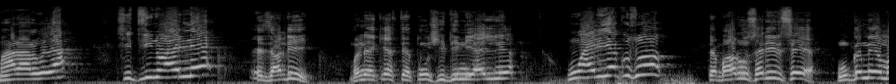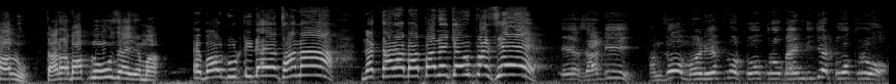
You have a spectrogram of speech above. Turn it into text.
મારા રોયા સિદ્ધિનો આવેલ ને? એ જાડી મને કહેશ તે તું સીધીની આઈલ ને? હું આવી શકું છું? તે મારું શરીર છે હું ગમે એમ હાલું. તારા બાપનું શું જાય એમાં? એ બહુ ડૂટી ડાયો થામા. ને તારા બાપાને કેવું પડશે એ જાડી સમજો મણ એકનો ટોકરો બાંધી દીજે ટોકરો.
